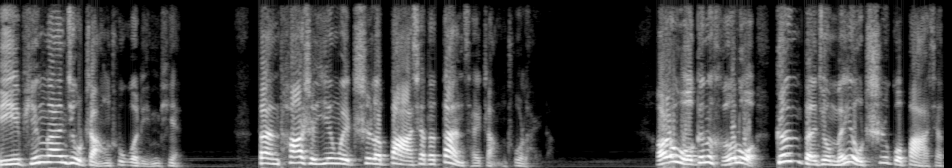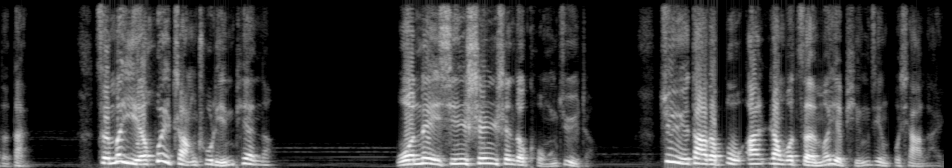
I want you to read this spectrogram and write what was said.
李平安就长出过鳞片，但他是因为吃了霸下的蛋才长出来的，而我跟何洛根本就没有吃过霸下的蛋，怎么也会长出鳞片呢？我内心深深的恐惧着，巨大的不安让我怎么也平静不下来。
